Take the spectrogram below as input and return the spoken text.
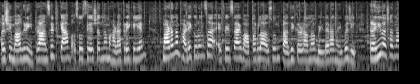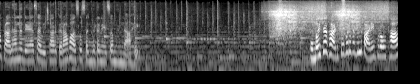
अशी मागणी ट्रान्झिट कॅम्प असोसिएशननं म्हाडाकडे केली आहे. म्हाडानं भाडेकरूंचा एफ एस आय वापरला असून प्राधिकरणानं बिल्डरांऐवजी रहिवाशांना प्राधान्य देण्याचा विचार करावा असं संघटनेचं म्हणणं आहे. मुंबईच्या घाटकोपरमधील पाणी पुरवठा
